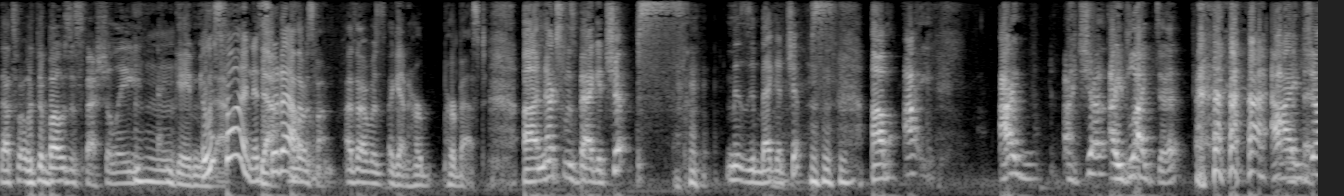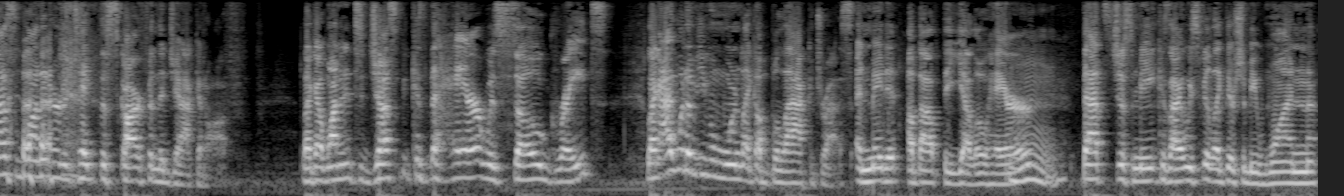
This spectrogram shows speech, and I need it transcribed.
That's what with the bows especially and gave me. Mm-hmm. It was that. fun. It yeah, stood I thought out. it was fun. I thought it was again her her best. Uh, next was bag of chips, Missy bag of chips. um, I I I just I liked it. I just wanted her to take the scarf and the jacket off. Like I wanted it to just because the hair was so great. Like I would have even worn like a black dress and made it about the yellow hair. Mm. That's just me because I always feel like there should be one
